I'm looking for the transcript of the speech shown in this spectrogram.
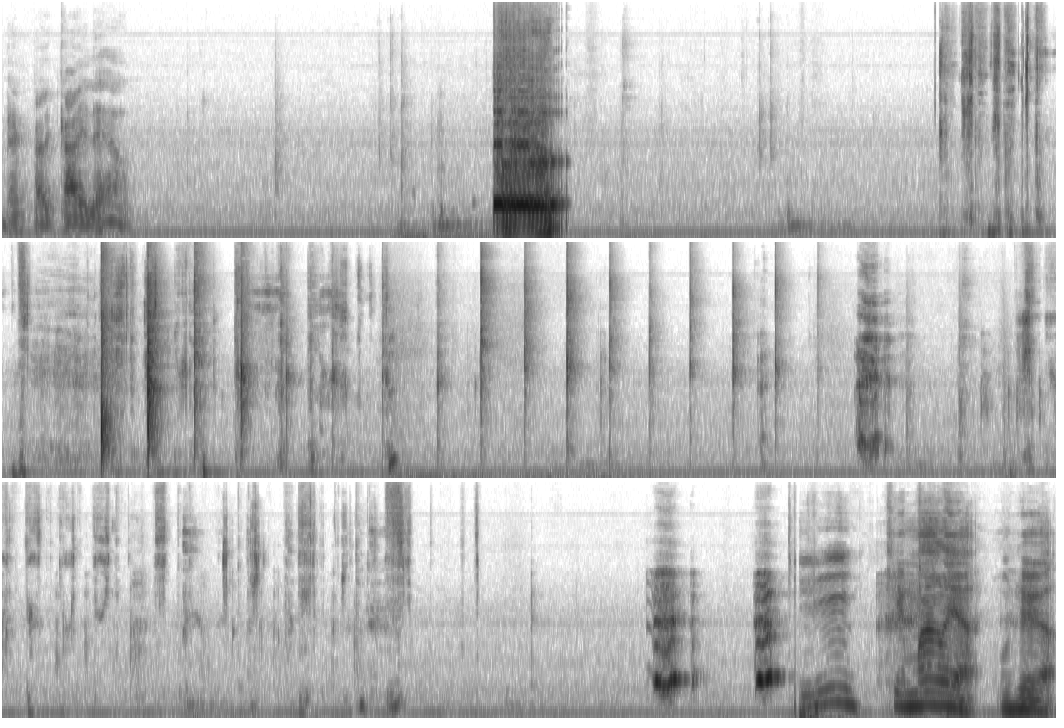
แม่งไปไกลแล้ว อืม เค็มมากเลยอะโอเคออะ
